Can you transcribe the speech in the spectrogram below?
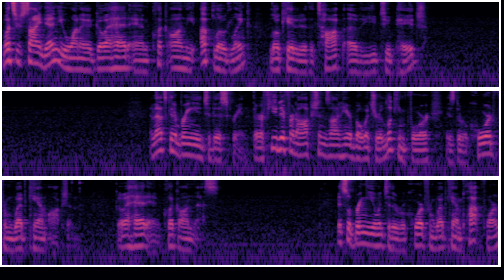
Once you're signed in, you want to go ahead and click on the upload link located at the top of the YouTube page. And that's going to bring you to this screen. There are a few different options on here, but what you're looking for is the record from webcam option. Go ahead and click on this. This will bring you into the record from webcam platform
